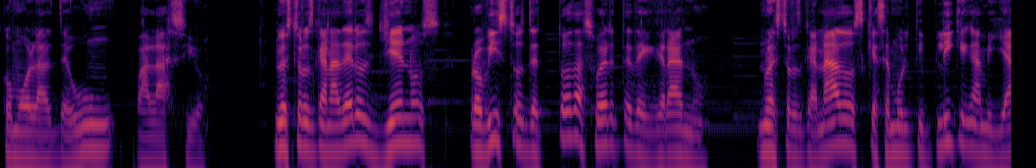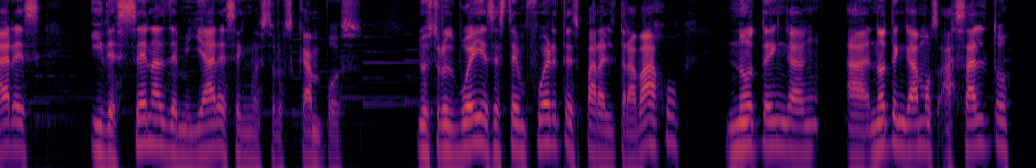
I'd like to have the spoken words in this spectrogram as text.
como las de un palacio. Nuestros ganaderos llenos, provistos de toda suerte de grano nuestros ganados que se multipliquen a millares y decenas de millares en nuestros campos. Nuestros bueyes estén fuertes para el trabajo, no, tengan, ah, no tengamos asalto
